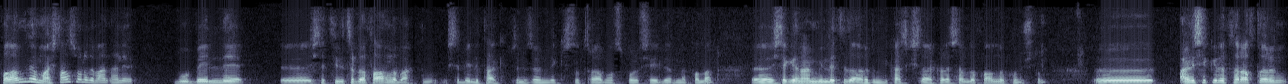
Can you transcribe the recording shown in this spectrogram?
falan ve maçtan sonra da ben hani bu belli e, işte Twitter'da falan da baktım. İşte belli takipçinin üzerindeki işte Trabzonspor şeylerine falan. E, işte genel milleti de aradım. Birkaç kişi arkadaşlarla falan da konuştum. E, aynı şekilde taraftarın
